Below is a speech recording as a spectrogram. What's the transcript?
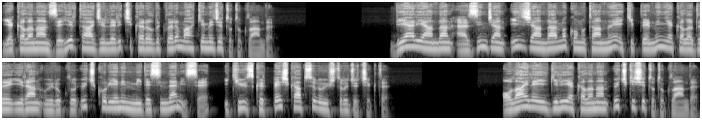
Yakalanan zehir tacirleri çıkarıldıkları mahkemece tutuklandı. Diğer yandan Erzincan İl Jandarma Komutanlığı ekiplerinin yakaladığı İran uyruklu 3 kuryenin midesinden ise 245 kapsül uyuşturucu çıktı. Olayla ilgili yakalanan 3 kişi tutuklandı.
